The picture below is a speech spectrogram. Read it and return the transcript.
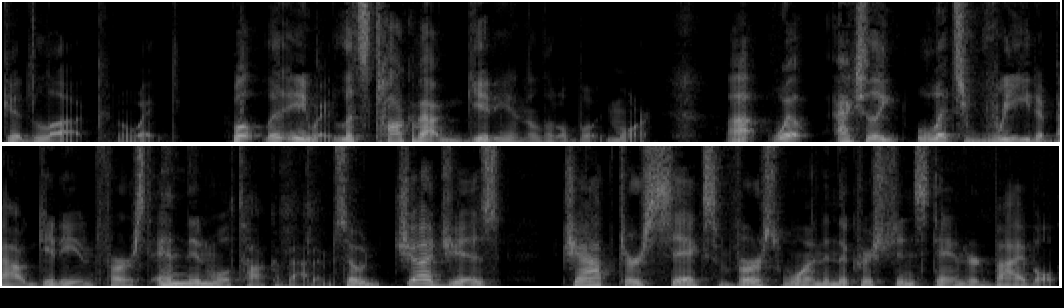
good luck. Oh, wait. Well, anyway, let's talk about Gideon a little bit more. Uh, well, actually, let's read about Gideon first, and then we'll talk about him. So, Judges chapter 6, verse 1 in the Christian Standard Bible.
